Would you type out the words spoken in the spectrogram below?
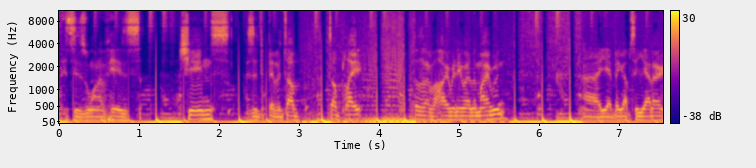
This is one of his tunes. This is a bit of a dub dub plate. Doesn't have a home anywhere at the moment. Uh, yeah, big up to Yano,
